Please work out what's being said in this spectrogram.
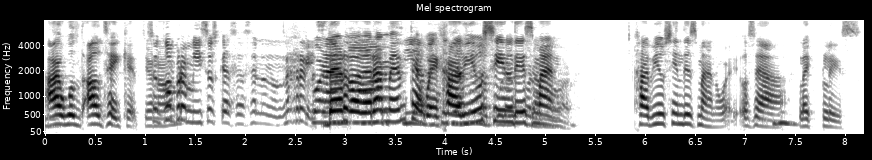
I will, I'll take it, you Son know? compromisos que se hacen en una relación. Verdaderamente, sí, a güey, veces have you seen this man? amor. Have you seen this man, güey? O sea, like, please.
